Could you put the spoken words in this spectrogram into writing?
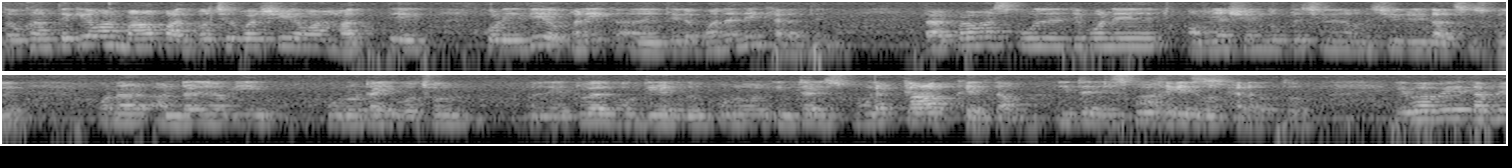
তো ওখান থেকে আমার মা পাঁচ বছর বয়সে আমার হাতে করে দিয়ে ওখানেই তিলক ময়দানেই খেলাতেন তারপর আমার স্কুল জীবনে অমিয়া সেনগুপ্ত ছিলেন আমাদের শিলিগুড়ি গার্লস স্কুলে। ওনার আন্ডারে আমি পুরোটাই বছর মানে টুয়েলভ অব্দি একদম পুরো ইন্টার স্কুল ক্লাব খেলতাম। ইন্টার স্কুল থেকে যখন খেলা হতো। এভাবে তারপরে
